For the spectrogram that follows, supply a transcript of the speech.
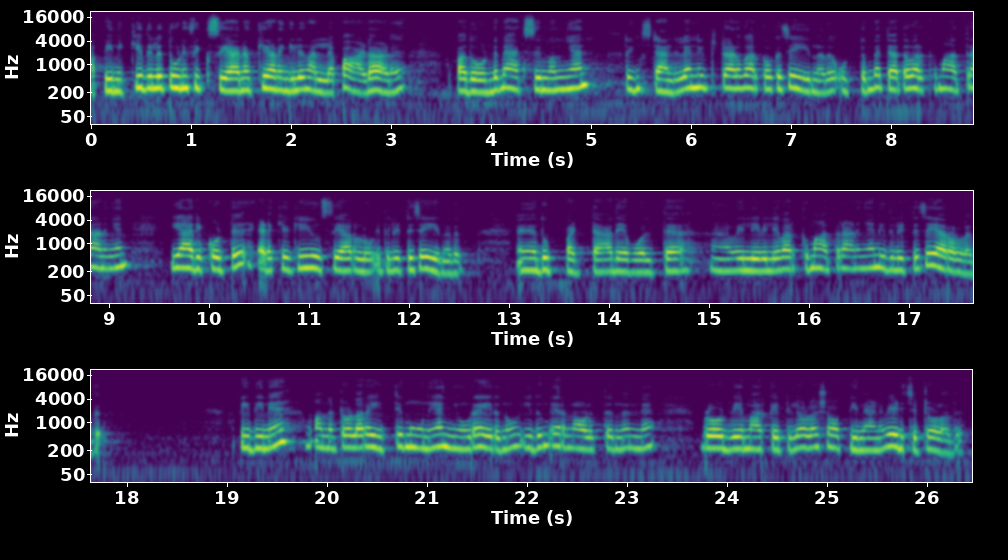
അപ്പോൾ എനിക്കിതിൽ തുണി ഫിക്സ് ചെയ്യാനൊക്കെ ആണെങ്കിൽ നല്ല പാടാണ്. അപ്പോൾ അതുകൊണ്ട് മാക്സിമം ഞാൻ റിംഗ് സ്റ്റാൻഡിൽ തന്നെ ഇട്ടിട്ടാണ് വർക്കൊക്കെ ചെയ്യുന്നത്. ഒട്ടും പറ്റാത്ത വർക്ക് മാത്രമാണ് ഞാൻ ഈ അരിക്കോട്ട് ഇടയ്ക്കൊക്കെ യൂസ് ചെയ്യാറുള്ളൂ ഇതിലിട്ട് ചെയ്യുന്നത്. ദുപ്പട്ട അതേപോലത്തെ വലിയ വലിയ വർക്ക് മാത്രമാണ് ഞാൻ ഇതിലിട്ട് ചെയ്യാറുള്ളത്. അപ്പോൾ ഇതിന് വന്നിട്ടുള്ള റേറ്റ് മൂന്ന് അഞ്ഞൂറായിരുന്നു. ഇതും എറണാകുളത്ത് നിന്ന് തന്നെ ബ്രോഡ്വേ മാർക്കറ്റിലുള്ള ഷോപ്പിൽ നിന്നാണ് മേടിച്ചിട്ടുള്ളത്. അപ്പം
